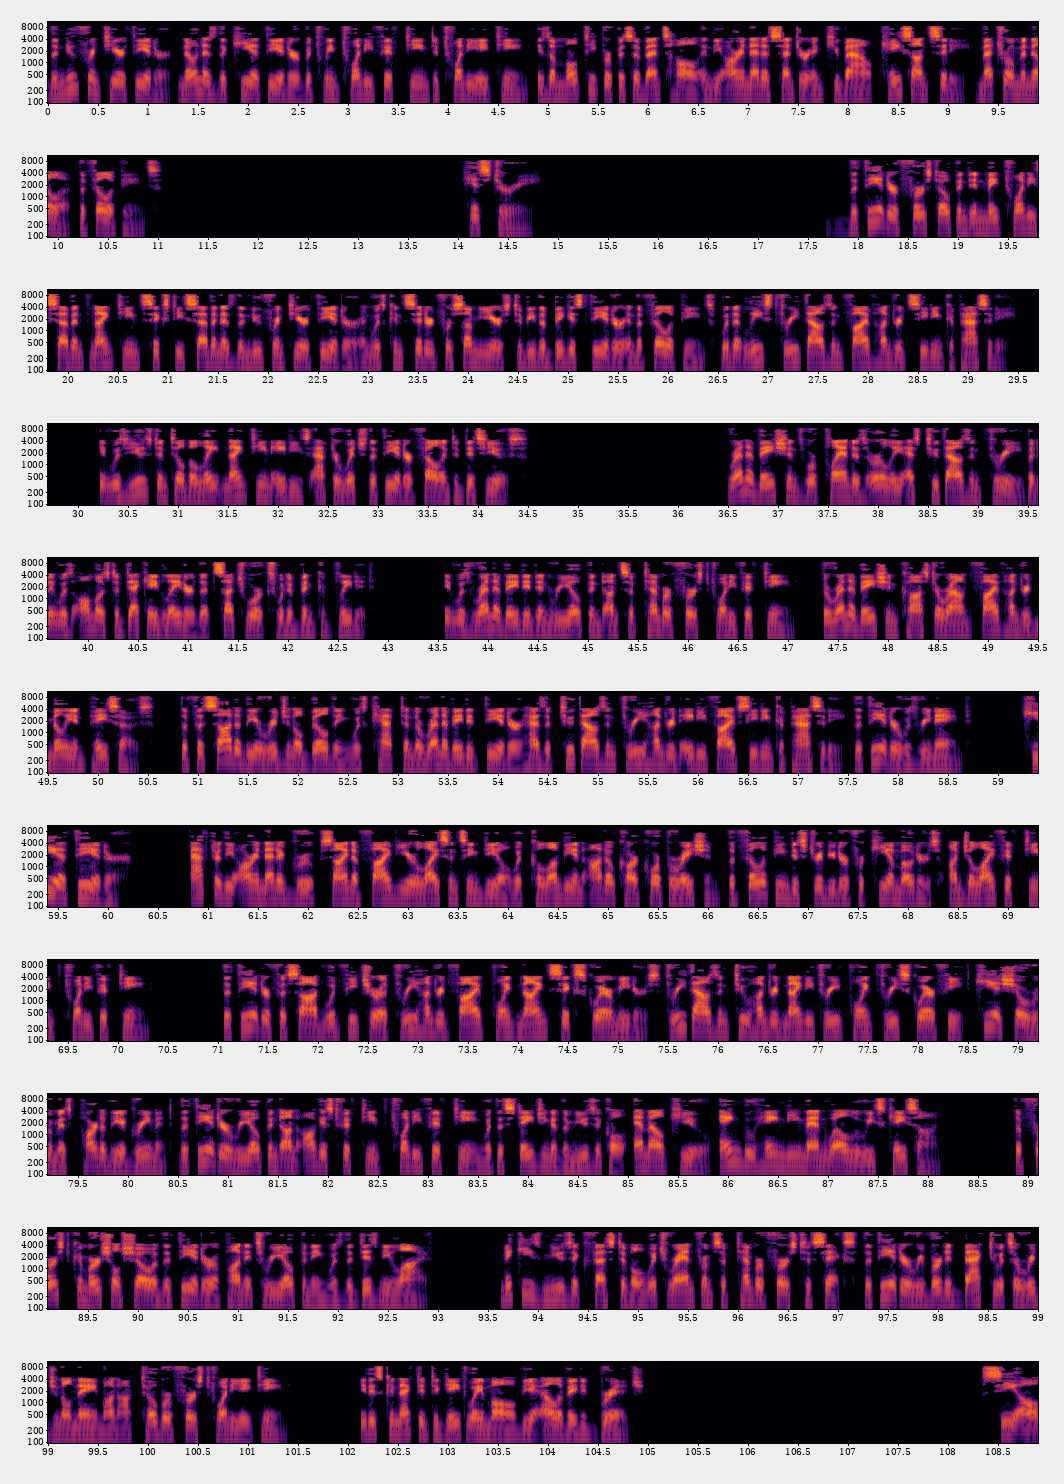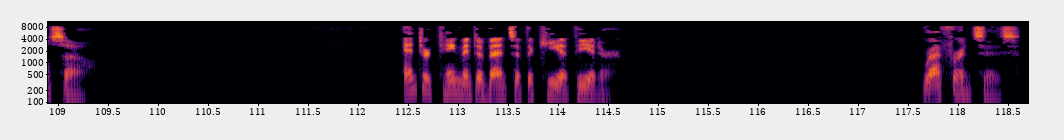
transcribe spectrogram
The New Frontier Theater, known as the Kia Theater between 2015 to 2018, is a multipurpose events hall in the Araneta Center in Cubao, Quezon City, Metro Manila, the Philippines. History The theater first opened in May 27, 1967 as the New Frontier Theater and was considered for some years to be the biggest theater in the Philippines, with at least 3,500 seating capacity. It was used until the late 1980s after which the theater fell into disuse. Renovations were planned as early as 2003 but it was almost a decade later that such works would have been completed. It was renovated and reopened on September 1, 2015. The renovation cost around 500 million pesos. The facade of the original building was kept and the renovated theater has a 2,385 seating capacity. The theater was renamed Kia Theater after the Araneta Group signed a five-year licensing deal with Columbian Autocar Corporation, the Philippine distributor for Kia Motors, on July 15, 2015. The theater facade would feature a 305.96 square meters 3,293.3 square feet Kia showroom as part of the agreement. The theater reopened on August 15, 2015 with the staging of the musical, MLQ, Ang Buhay ni Manuel Luis Quezon. The first commercial show of the theater upon its reopening was the Disney Live. Mickey's Music Festival which ran from September 1 to 6. The theater reverted back to its original name on October 1, 2018. It is connected to Gateway Mall via elevated bridge. See also Entertainment events at the Kia Theater References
